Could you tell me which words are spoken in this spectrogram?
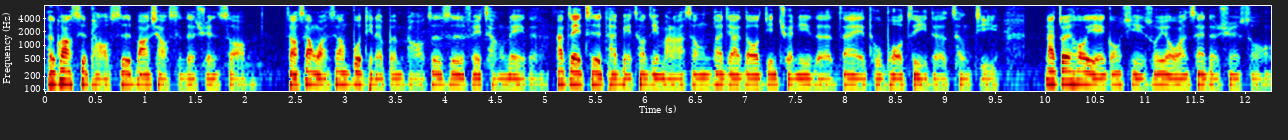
何况是跑四十八小时的选手，早上晚上不停的奔跑，这是非常累的。那这一次台北超级马拉松，大家都尽全力的在突破自己的成绩。那最后也恭喜所有完赛的选手，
